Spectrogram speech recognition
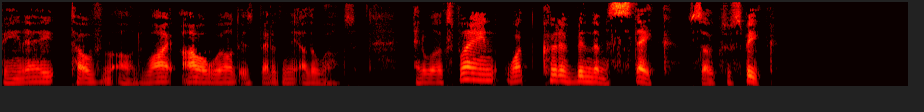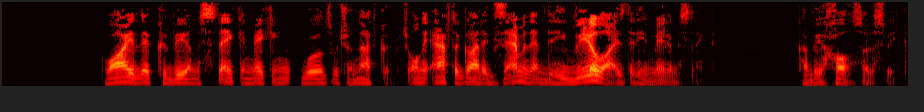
Tov Ma'od, why our world is better than the other worlds. And it will explain what could have been the mistake, so to speak. Why there could be a mistake in making worlds which are not good, which only after God examined them did he realize that he made a mistake. Kaviyachol, so to speak.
